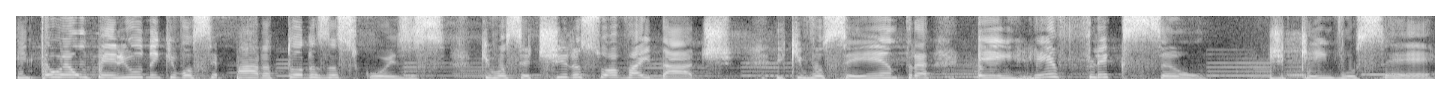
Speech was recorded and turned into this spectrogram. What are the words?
Então é um período em que você para todas as coisas, que você tira sua vaidade e que você entra em reflexão de quem você é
